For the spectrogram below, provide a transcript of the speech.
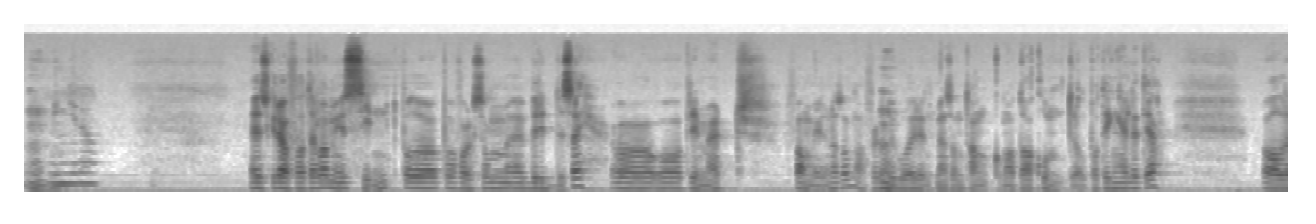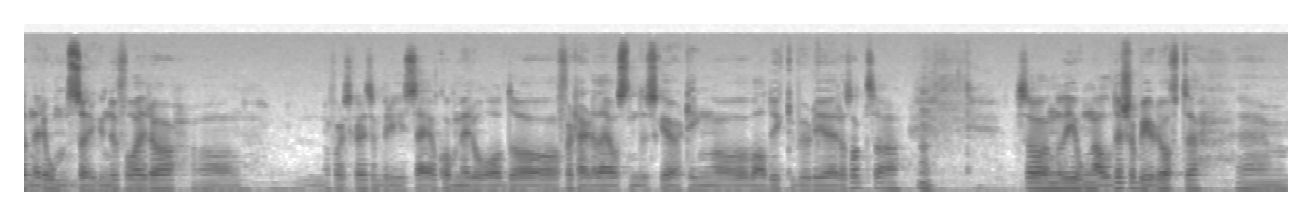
Mm. yngre. Og Jeg husker i hvert fall at jeg var mye sint på, på folk som eh, brydde seg, og, og primært familien og sånn. da, For Mm. du går rundt med en sånn tanke om at du har kontroll på ting hele tida. Og all den der omsorgen du får, og, og når folk skal liksom bry seg og komme med råd og, og fortelle deg åssen du skal gjøre ting, og hva du ikke burde gjøre og sånt. Så, Mm. så når du er i ung alder, så blir du ofte um,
